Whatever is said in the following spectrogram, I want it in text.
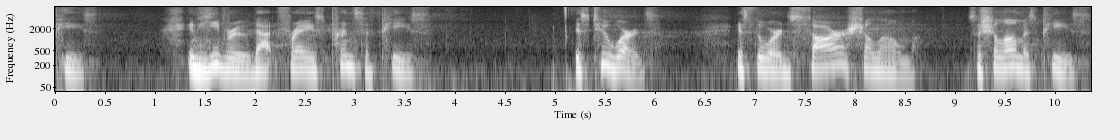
peace. In Hebrew, that phrase, Prince of Peace, is two words. It's the word sar shalom. So shalom is peace.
